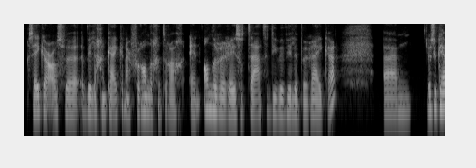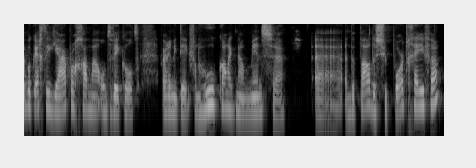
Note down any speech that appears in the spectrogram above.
Zeker als we willen gaan kijken naar verandergedrag en andere resultaten die we willen bereiken. Um, dus ik heb ook echt een jaarprogramma ontwikkeld waarin ik denk van hoe kan ik nou mensen uh, een bepaalde support geven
